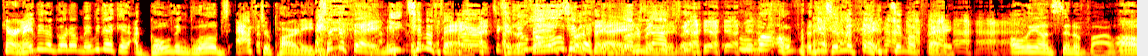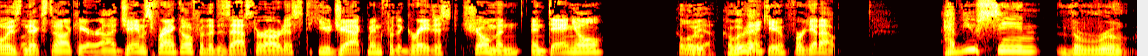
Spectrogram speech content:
Carry Maybe on. they'll go to maybe they get a Golden Globes after party. Timothy, meet Timothy. Right, right, it's like Timothy, Uma Oprah Timothy. thing Letterman. Exactly. Yeah, yeah, yeah. Uma Oprah, Timothy, Timothy. Only on Cinephile. Always Knicks talk here. Uh, James Franco for The Disaster Artist, Hugh Jackman for The Greatest Showman, and Daniel, Kaluuya. Kaluuya. thank you, for Get Out. Have you seen The Room?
